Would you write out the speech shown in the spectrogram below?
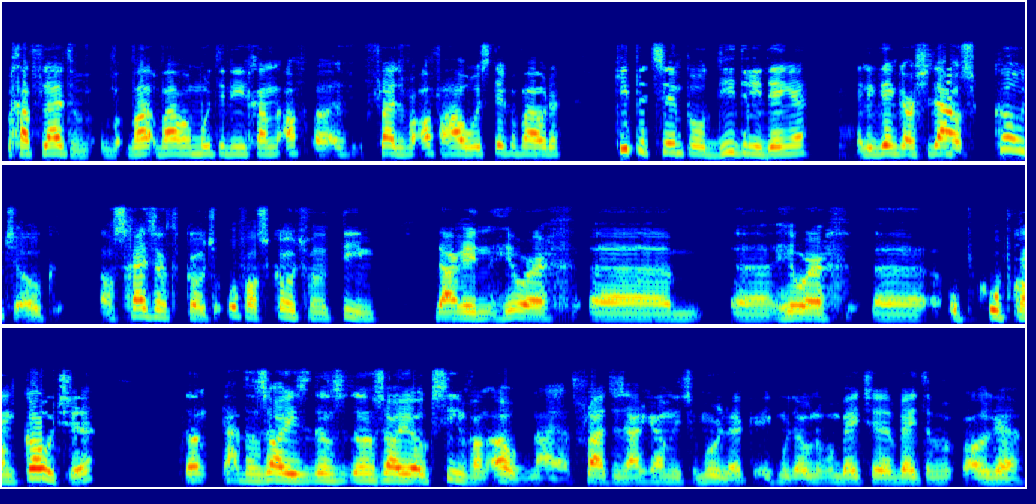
gaat fluiten. Wa- waarom moeten die gaan af, eh, fluiten voor afhouden, stick ophouden? Keep it simple, die drie dingen. En ik denk als je daar als coach ook, als scheidsrechtercoach of als coach van het team, daarin heel erg, ehm, eh, heel erg eh, op, op kan coachen. Dan, ja, dan, zou je, dan, dan zou je ook zien van, oh, nou ja, het fluiten is eigenlijk helemaal niet zo moeilijk. Ik moet ook nog een beetje weten, oh ja,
